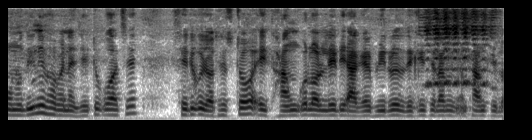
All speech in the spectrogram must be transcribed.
কোনো দিনই হবে না, যেটুকু আছে সেটুকু যথেষ্ট। এই থামগুলো অলরেডি আগের ভিডিওতে দেখেছিলাম থাম ছিল।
